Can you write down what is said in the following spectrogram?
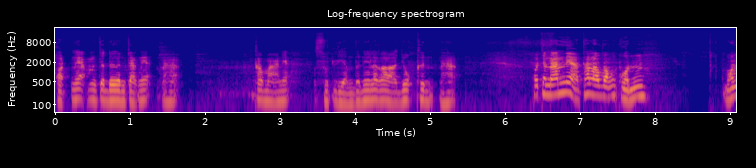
พอตเนี่ยมันจะเดินจากเนี้ยนะฮะเข้ามาเนี่ยสุดเหลี่ยมตัวนี้แล้วก็ยกขึ้นนะฮะ เพราะฉะนั้นเนี่ยถ้าเราหวังผลหวัง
